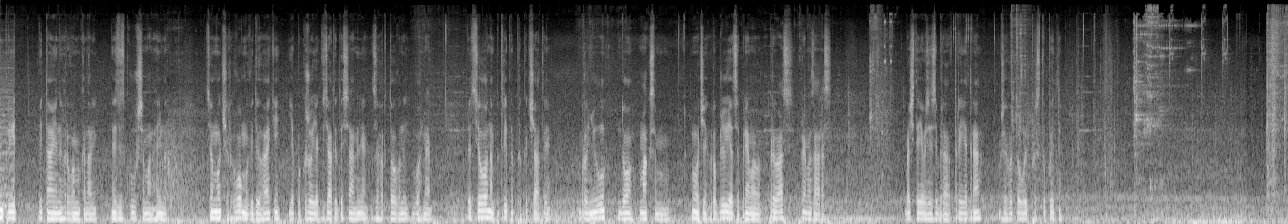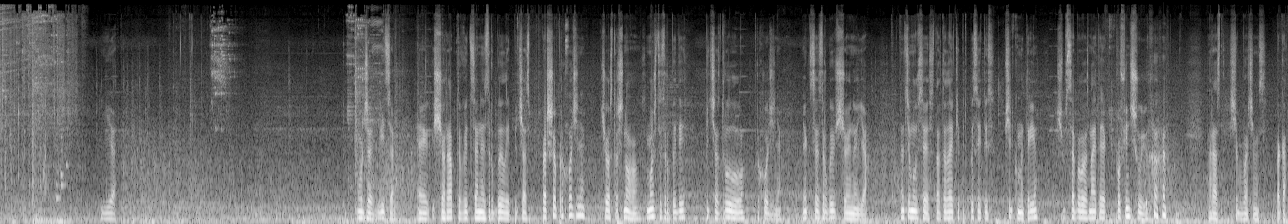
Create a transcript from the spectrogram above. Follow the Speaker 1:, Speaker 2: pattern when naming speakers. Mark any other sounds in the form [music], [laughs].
Speaker 1: Всім привіт! Вітаю на ігровому каналі. На зв'язку Шаман Геймер. В цьому черговому відеогаті я покажу, як взяти досягнення загартований вогнем. Для цього нам потрібно прокачати броню до максимуму. Отже, роблю я це прямо при вас, прямо зараз. Бачите, я вже зібрав три ядра, вже готовий приступити. Є. Отже, дивіться, е, що раптом ви це не зробили під час першого проходження, чого страшного, зможете зробити під час другого проходження, як це зробив щойно я. На цьому все. Ставте лайки, підписуйтесь, пишіть коментарі, щоб все було, знаєте, як по фіншую. [laughs] Гаразд, ще побачимось. Пока.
